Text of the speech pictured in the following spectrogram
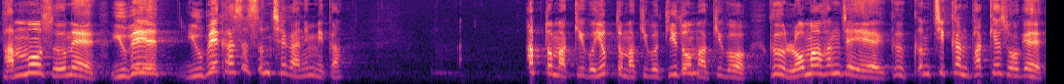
반모 섬에 유배 유배 가서 쓴 책 아닙니까? 앞도 맡기고 옆도 맡기고 뒤도 맡기고 그 로마 황제의 그 끔찍한 박해 속에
